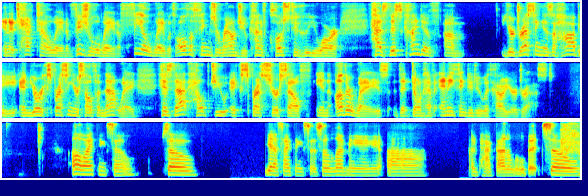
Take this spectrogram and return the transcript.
in a tactile way, in a visual way, in a feel way, with all the things around you, kind of close to who you are, has this kind of um, you're dressing as a hobby and you're expressing yourself in that way, has that helped you express yourself in other ways that don't have anything to do with how you're dressed? Oh, I think so. So, yes, I think so. So let me uh, unpack that a little bit. So,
